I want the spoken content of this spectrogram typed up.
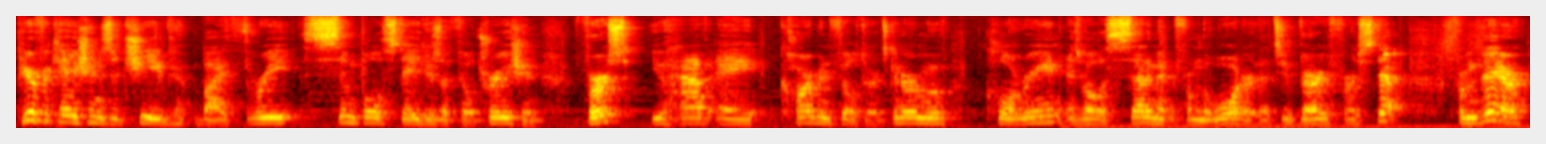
Purification is achieved by three simple stages of filtration. First, you have a carbon filter. It's going to remove chlorine as well as sediment from the water. That's your very first step. From there,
